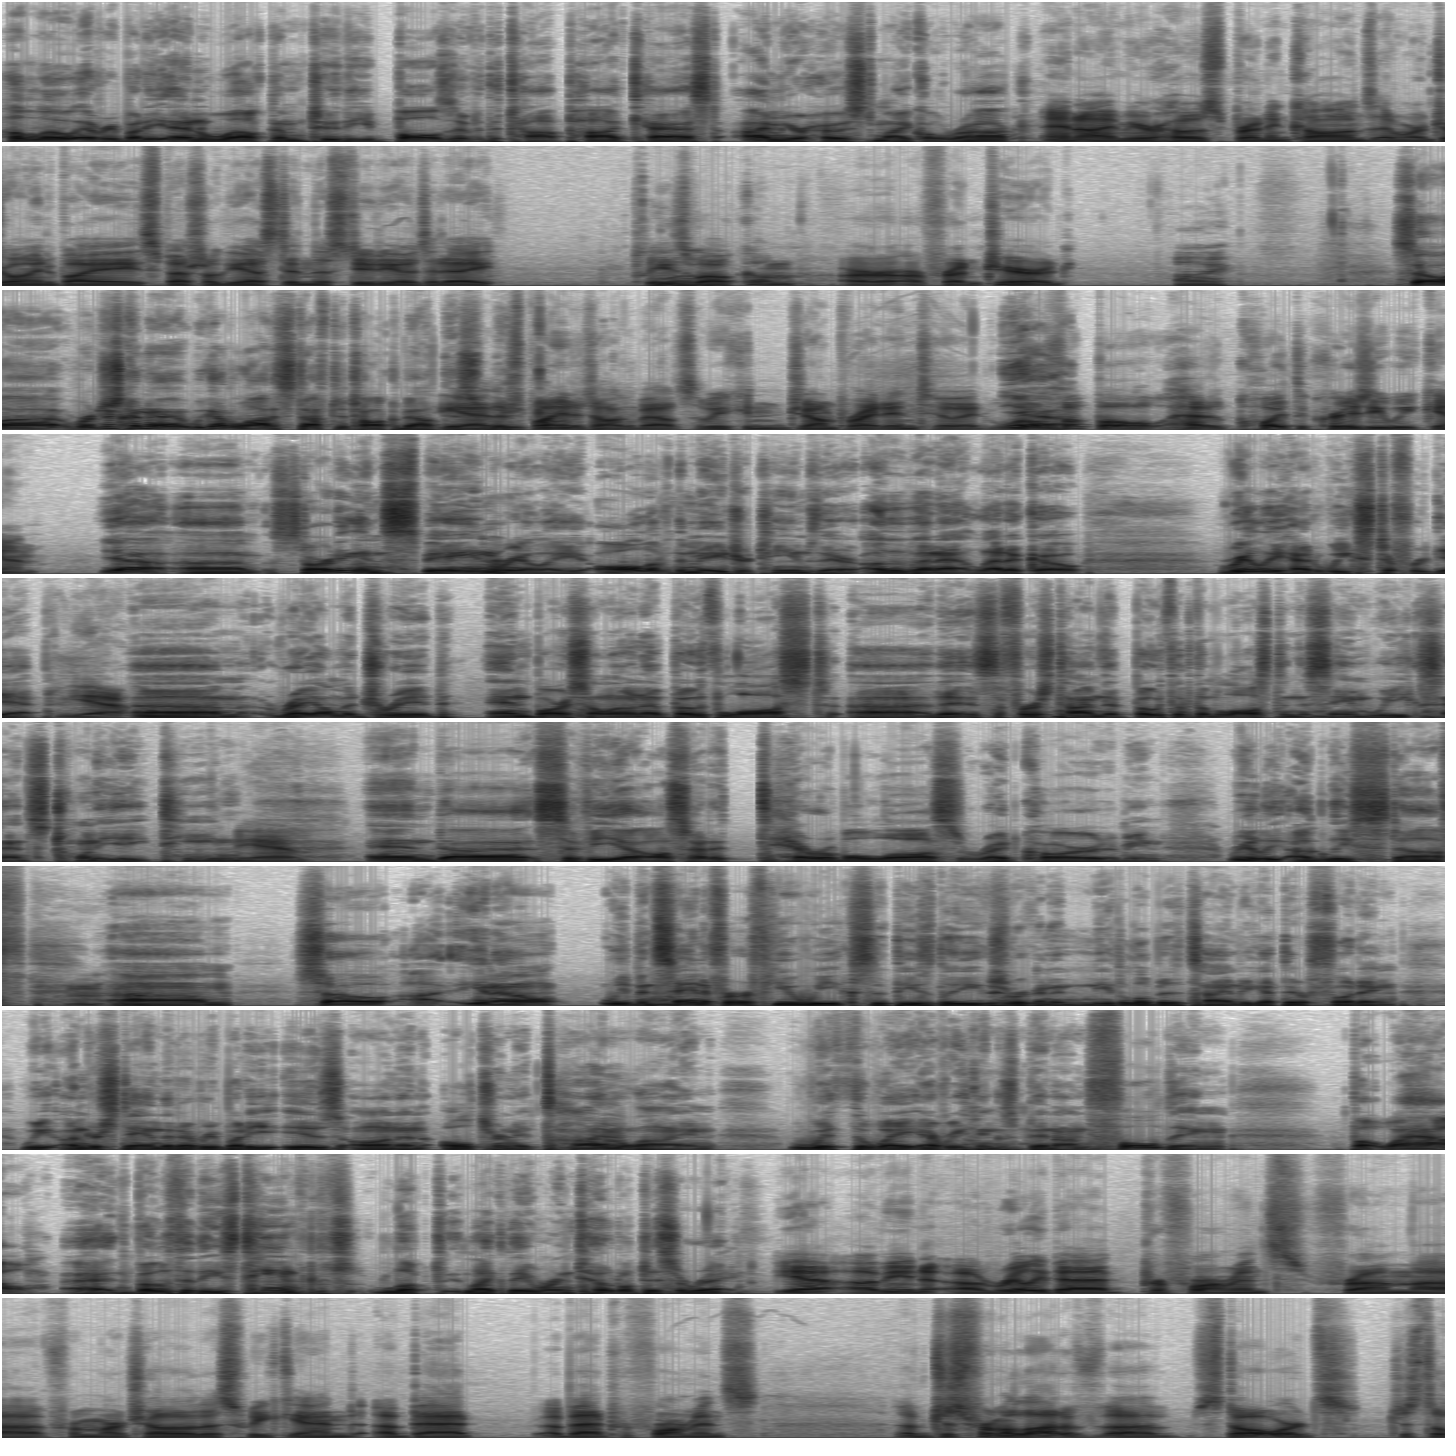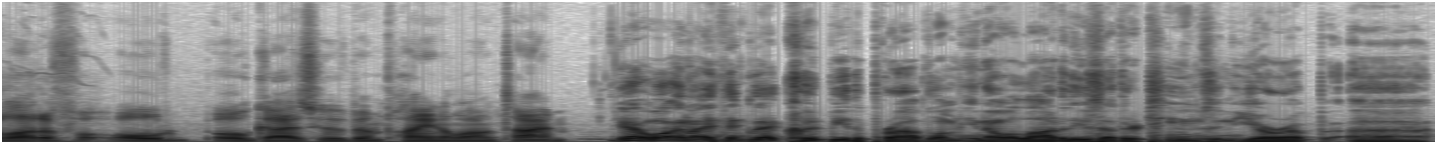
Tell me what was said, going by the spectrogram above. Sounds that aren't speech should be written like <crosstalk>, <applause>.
Hello, everybody, and welcome to the Balls Over the Top podcast. I'm your host, Michael Rock. And I'm your host, Brendan Collins, and we're joined by a special guest in the studio today. Please Hello. welcome our, our friend Jared. Hi. So, uh, we're just gonna, we got a lot of stuff to talk about this week. yeah, there's plenty to talk about, so we can jump right into it. World Yeah. football had quite the crazy weekend. Yeah, um, starting in Spain, really, all of the major teams there, other than Atletico, really had weeks to forget. Yeah. Um, Real Madrid and Barcelona both lost. Uh, it's the first time that both of them lost in the same week since 2018. yeah. And uh, Sevilla also had a terrible loss, a red card. I mean, really ugly stuff. Um, so, uh, you know, we've been saying it for a few weeks that these leagues were going to need a little bit of time to get their footing. We understand that everybody is on an alternate timeline with the way everything's been unfolding. But wow, uh, both of these teams looked like they were in total disarray. Yeah, I mean, a really bad performance from uh, from Marcelo this weekend. A bad a bad performance of just from a lot of uh, stalwarts. Just a lot of old old guys who have been playing a long time. Yeah, well, and I think that could be the problem. You know, a lot of these other teams in Europe uh,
